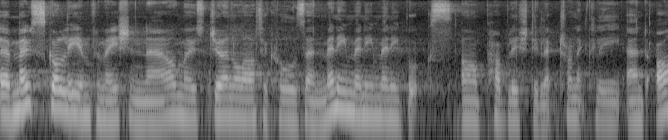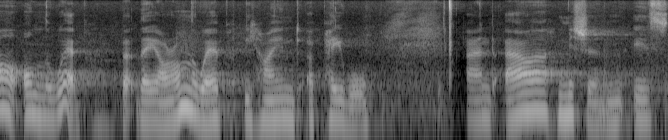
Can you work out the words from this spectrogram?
uh, most scholarly information now, most journal articles and many, many, many books are published electronically and are on the web, but they are on the web behind a paywall. And our mission is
